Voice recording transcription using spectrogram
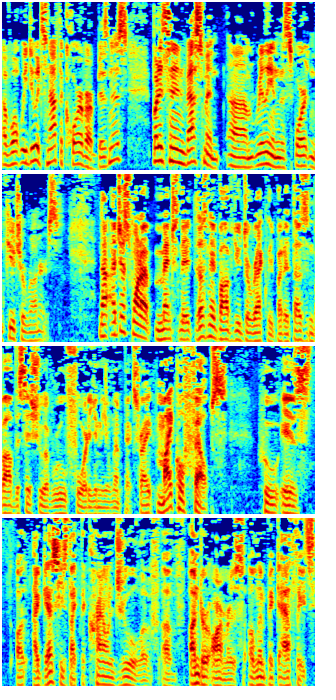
of what we do. It's not the core of our business, but it's an investment um, really in the sport and future runners. Now, I just want to mention that it doesn't involve you directly, but it does involve this issue of Rule 40 in the Olympics, right? Michael Phelps, who is, I guess he's like the crown jewel of, of Under Armour's Olympic athletes.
